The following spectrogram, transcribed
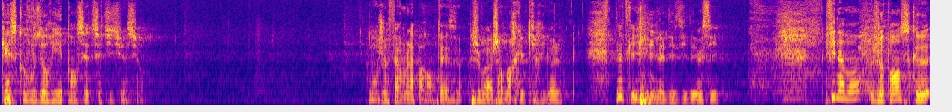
Qu'est-ce que vous auriez pensé de cette situation? Alors je ferme la parenthèse. Je vois Jean-Marc qui rigole. Peut-être qu'il a des idées aussi. Finalement, je pense que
